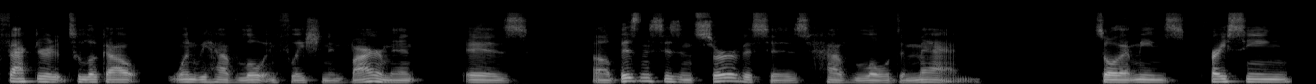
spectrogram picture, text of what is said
factor to look out when we have low inflation environment is uh, businesses and services have low demand. So that means pricing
